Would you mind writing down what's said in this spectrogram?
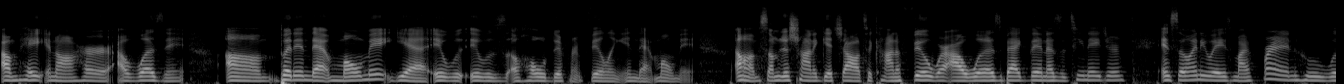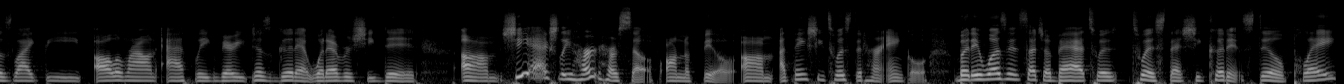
I'm hating on her. I wasn't. Um, but in that moment, yeah, it was it was a whole different feeling in that moment. Um, so I'm just trying to get y'all to kind of feel where I was back then as a teenager. And so, anyways, my friend who was like the all around athlete, very just good at whatever she did, um, she actually hurt herself on the field. Um, I think she twisted her ankle, but it wasn't such a bad twi- twist that she couldn't still play.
